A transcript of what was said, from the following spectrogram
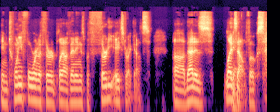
in 24 and a third playoff innings with 38 strikeouts. Uh, that is lights yeah. out, folks.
